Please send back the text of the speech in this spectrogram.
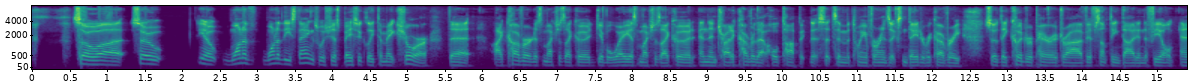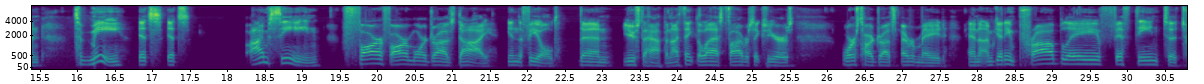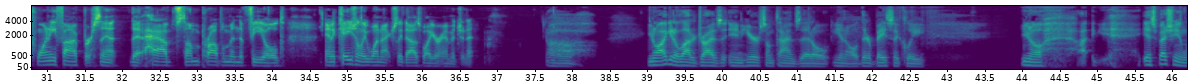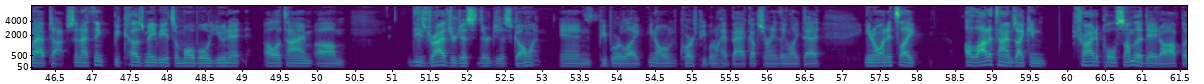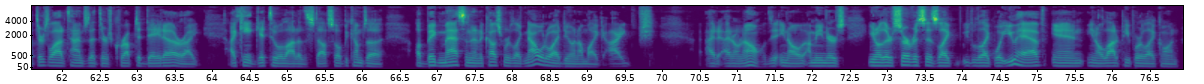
So, uh, so you know one of one of these things was just basically to make sure that I covered as much as I could, give away as much as I could, and then try to cover that whole topic that sits in between forensics and data recovery, so they could repair a drive if something died in the field. And to me, it's it's I'm seeing far far more drives die in the field than used to happen. I think the last five or six years worst hard drives ever made, and I'm getting probably 15 to 25 percent that have some problem in the field, and occasionally one actually dies while you're imaging it. Oh, you know, I get a lot of drives in here sometimes that'll, you know, they're basically, you know, especially in laptops, and I think because maybe it's a mobile unit all the time, um, these drives are just they're just going and people are like, you know, of course, people don't have backups or anything like that, you know, and it's like a lot of times I can try to pull some of the data off, but there's a lot of times that there's corrupted data or I I can't get to a lot of the stuff, so it becomes a a big mess. And then the customer's like, now what do I do? And I'm like, I. I, I don't know. You know, I mean, there's you know, there's services like like what you have, and you know, a lot of people are like on,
